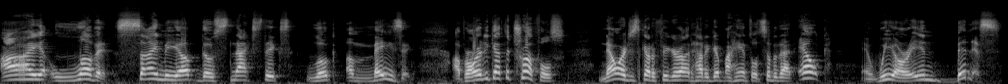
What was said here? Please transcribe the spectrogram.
I love it. Sign me up. Those snack sticks look amazing. I've already got the truffles. Now I just got to figure out how to get my hands on some of that elk, and we are in business.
